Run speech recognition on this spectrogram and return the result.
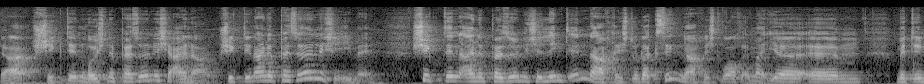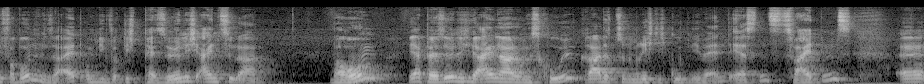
ja, schick denen ruhig eine persönliche Einladung, schick denen eine persönliche E-Mail, schick denen eine persönliche LinkedIn-Nachricht oder Xing-Nachricht, wo auch immer ihr ähm, mit denen verbunden seid, um die wirklich persönlich einzuladen. Warum? Ja, persönliche Einladung ist cool, gerade zu einem richtig guten Event. Erstens. Zweitens, äh,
